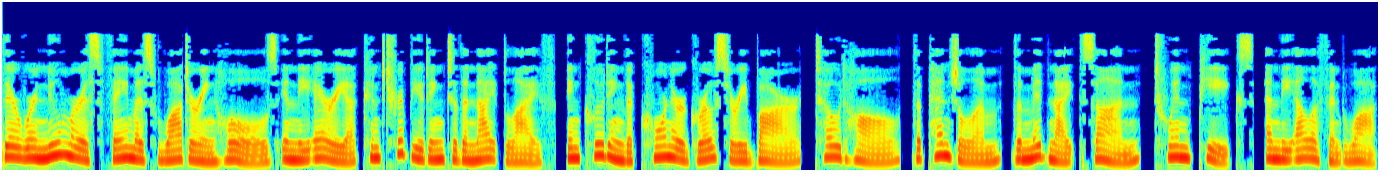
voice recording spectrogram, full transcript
There were numerous famous watering holes in the area contributing to the nightlife, including the Corner Grocery Bar, Toad Hall, the Pendulum, the Midnight Sun, Twin Peaks, and the Elephant Walk.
